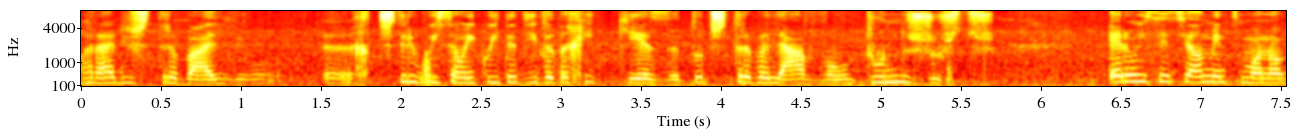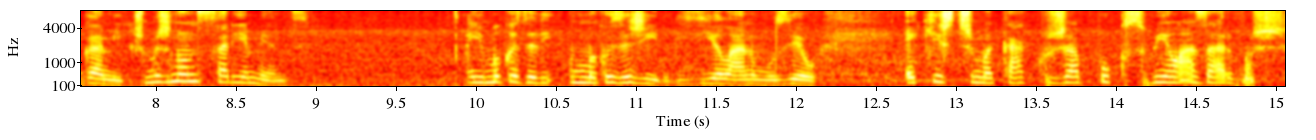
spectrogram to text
Horários de trabalho, eh, redistribuição equitativa da riqueza, todos trabalhavam, turnos justos. Eram essencialmente monogâmicos, mas não necessariamente. E uma coisa, uma coisa gira, dizia lá no museu, é que estes macacos já pouco subiam às árvores.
